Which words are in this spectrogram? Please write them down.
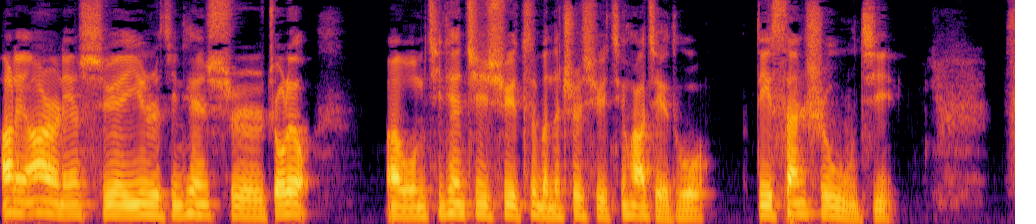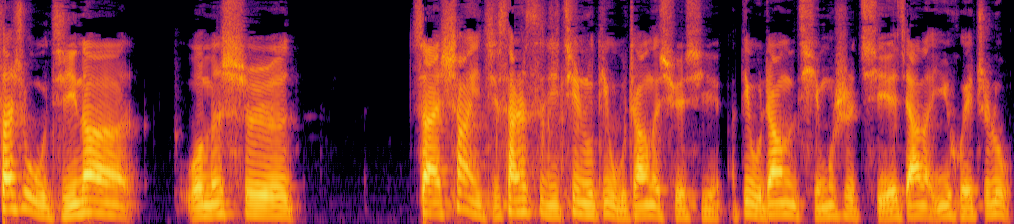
二零二二年十月一日，今天是周六，呃，我们今天继续《资本的秩序》精华解读第三十五集。三十五集呢，我们是在上一集三十四集进入第五章的学习。第五章的题目是企业家的迂回之路。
